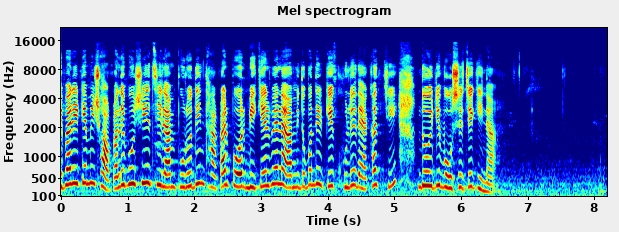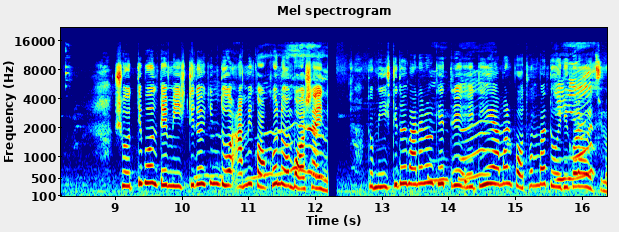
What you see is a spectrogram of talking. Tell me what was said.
এবার এটি আমি সকালে বসিয়েছিলাম। পুরো দিন থাকার পর বিকেলবেলা আমি তোমাদেরকে খুলে দেখাচ্ছি দইটি বসেছে কিনা। সত্যি বলতে মিষ্টি দই কিন্তু আমি কখনো বসাইনি। তো মিষ্টি দই বানানোর ক্ষেত্রে এটি আমার প্রথমবার তৈরি করা হয়েছিল।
